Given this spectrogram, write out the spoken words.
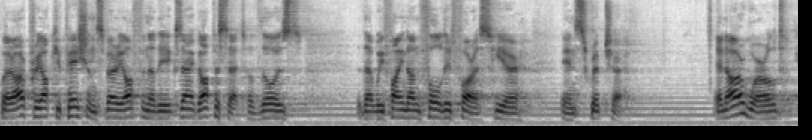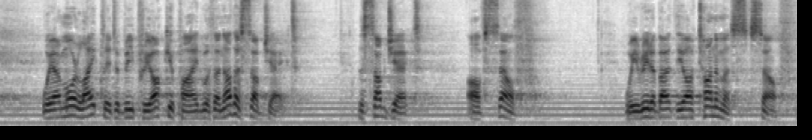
where our preoccupations very often are the exact opposite of those that we find unfolded for us here in Scripture. In our world, we are more likely to be preoccupied with another subject, the subject of self. We read about the autonomous self.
